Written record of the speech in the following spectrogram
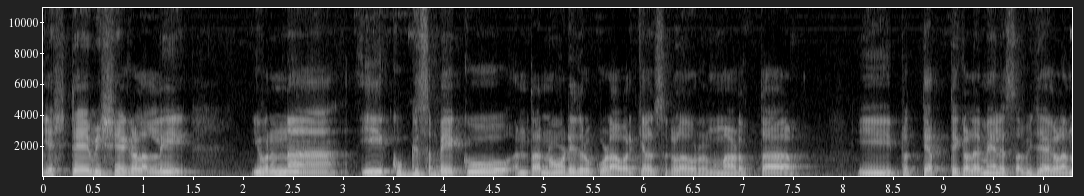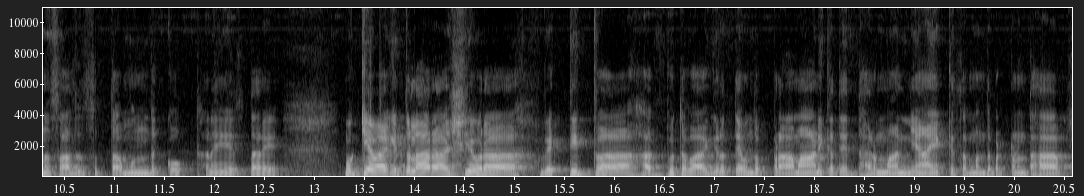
ಎಷ್ಟೇ ವಿಷಯಗಳಲ್ಲಿ ಇವರನ್ನು ಈ ಕುಗ್ಗಿಸಬೇಕು ಅಂತ ನೋಡಿದರೂ ಕೂಡ ಅವರ ಕೆಲಸಗಳು ಅವರನ್ನು ಮಾಡುತ್ತಾ ಈ ಪ್ರತ್ಯರ್ಥಿಗಳ ಮೇಲೆ ಸ ವಿಜಯಗಳನ್ನು ಸಾಧಿಸುತ್ತಾ ಮುಂದಕ್ಕೆ ಹೋಗ್ತಾನೇ ಇರ್ತಾರೆ. ಮುಖ್ಯವಾಗಿ ತುಲಾರಾಶಿಯವರ ವ್ಯಕ್ತಿತ್ವ ಅದ್ಭುತವಾಗಿರುತ್ತೆ. ಒಂದು ಪ್ರಾಮಾಣಿಕತೆ, ಧರ್ಮ, ನ್ಯಾಯಕ್ಕೆ ಸಂಬಂಧಪಟ್ಟಂತಹ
